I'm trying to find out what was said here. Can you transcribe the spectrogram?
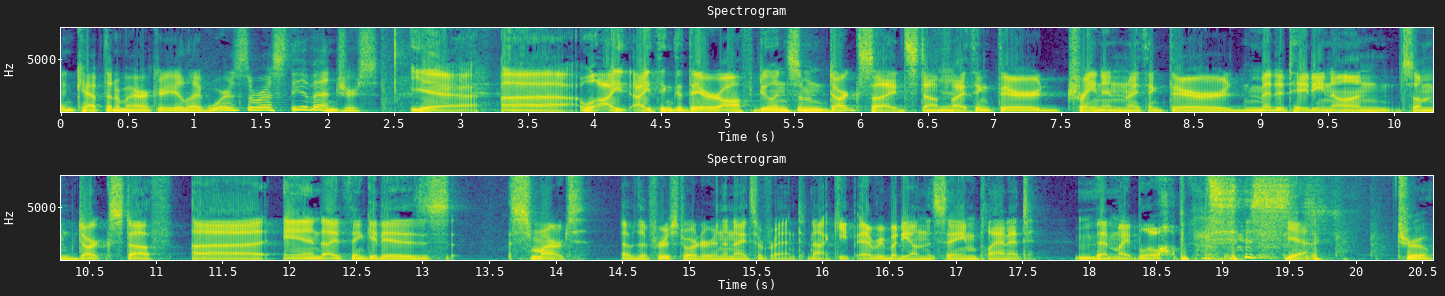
in Captain America. You're like, Where's the rest of the Avengers? Yeah. Uh, well, I, I think that they're off doing some dark side stuff. I think they're training. I think they're meditating on some dark stuff. Uh, and I think it is smart of the First Order and the Knights of Ren to not keep everybody on the same planet that might blow up. yeah. True.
